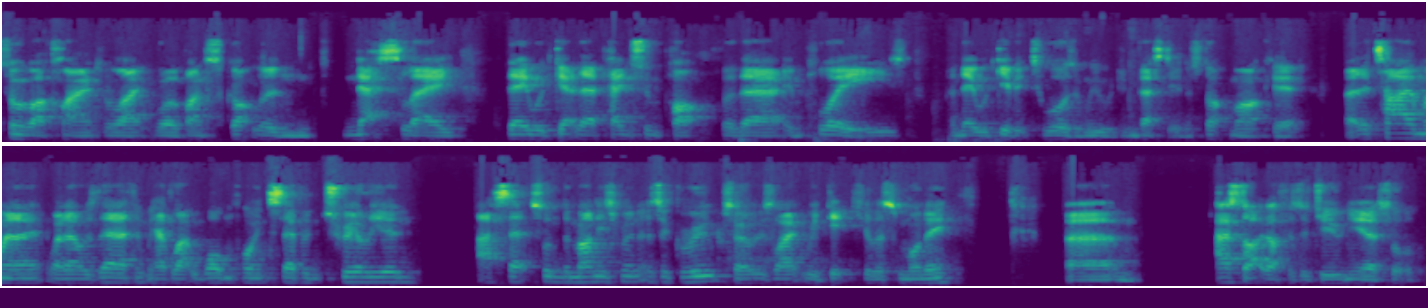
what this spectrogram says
some of our clients were like Royal Bank of Scotland, Nestle, they would get their pension pot for their employees and they would give it to us and we would invest it in the stock market. At the time when I, when I was there, I think we had like 1.7 trillion assets under management as a group. So it was like ridiculous money. Um, I started off as a junior, sort of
